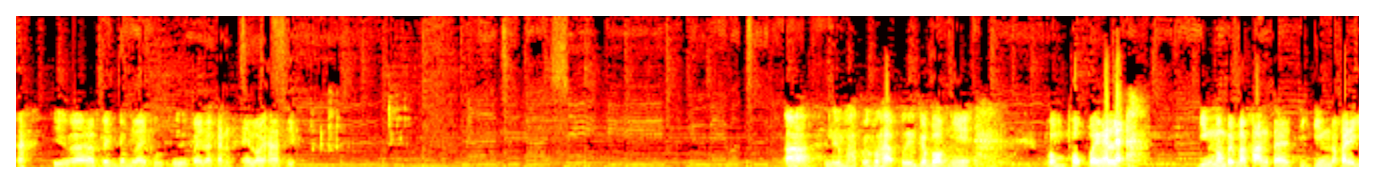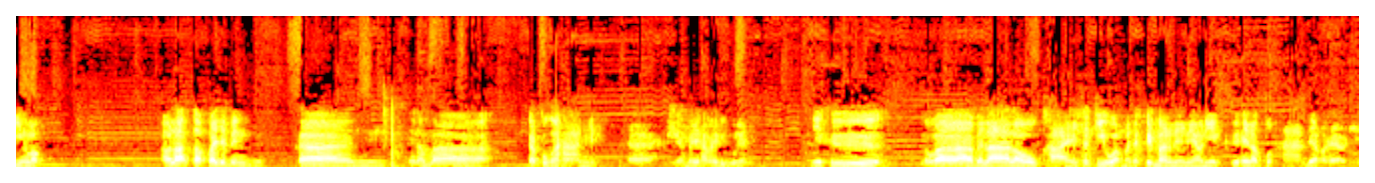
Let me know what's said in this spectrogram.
อะถือว่าเป็นกำไรผู้ซื้อไปแล้วกันให้ร้อยห้าสิบอ่าลืมบอกไปว่าปืนกระบอกนี้ ผมพกไว้งั้นแหละ ยิงบ้างเป็นบางครั้งแต่จริงๆไม่ค่อยได้ยิงหรอก เอาละต่อไปจะเป็น การแนะนำว่าการปรุงอาหารไงอ่ายังไม่ได้ทำให้ดูเลย นี่คือแต่ว่าเวลาเราขายสกิลอะมันจะขึ้นมาในแนวนี้ คือให้เรากดหาเลือกเอาแนวนี้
